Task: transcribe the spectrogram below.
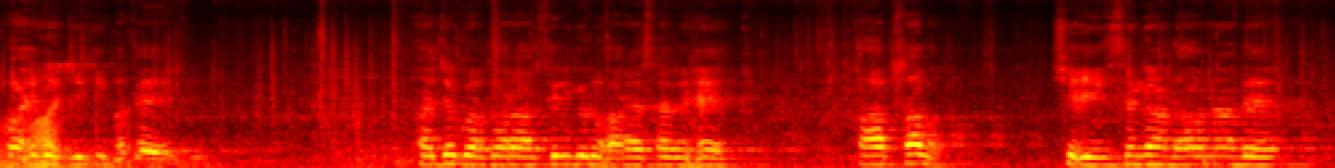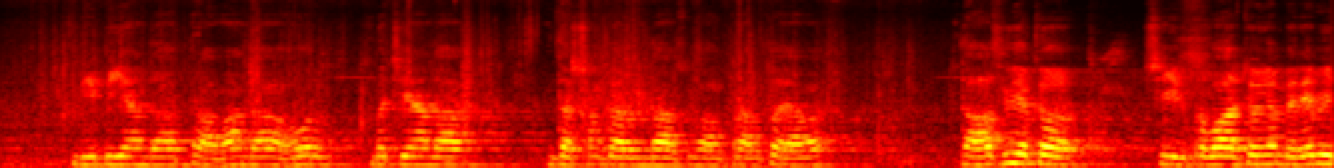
ਵਾਹਿਗੁਰੂ ਜੀ ਕੀ ਫਤਿਹ। ਅੱਜ ਗੁਰਦੁਆਰਾ ਸ੍ਰੀ ਗੁਰੂ ਹਰਿ ਸਾਹਿਬ ਵਿਖੇ ਆਪ ਸਭ ਸ਼ਹੀਦ ਸਿੰਘਾਂ ਦਾ, ਉਹਨਾਂ ਦੇ ਬੀਬੀਆਂ ਦਾ, ਭਰਾਵਾਂ ਦਾ, ਹੋਰ ਬੱਚਿਆਂ ਦਾ ਦਰਸ਼ਨ ਕਰਨ ਦਾ ਸੁਭਾਗ ਪ੍ਰਾਪਤ ਹੋਇਆ ਵਾ। ਦਾਸ ਵੀ ਇੱਕ ਸ਼ਹੀਦ ਪਰਿਵਾਰ ਚੋਂ ਜਾਂ ਮੇਰੇ ਵੀ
